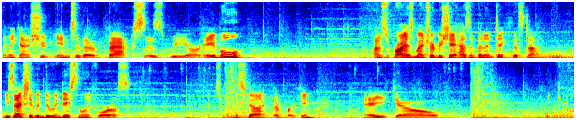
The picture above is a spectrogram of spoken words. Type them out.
and then kind of shoot into their backs as we are able. I'm surprised my trebuchet hasn't been a dick this time. He's actually been doing decently for us. This guy, they're breaking. There you go. There you go.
